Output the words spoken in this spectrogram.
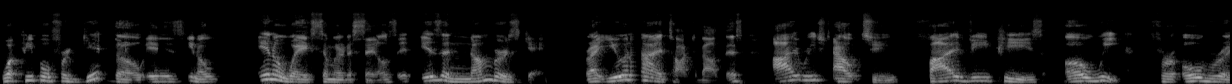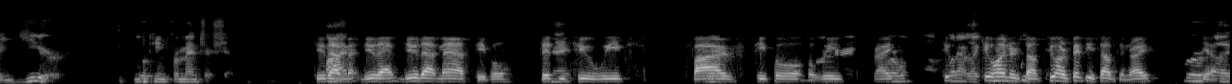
what people forget though is you know in a way similar to sales it is a numbers game right? You and i had talked about this. I reached out to five vps a week for over a year looking for mentorship. Do that five, do that do that math people. 52 okay. weeks five people a week right? like 200 something 250 something right? For yeah. a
